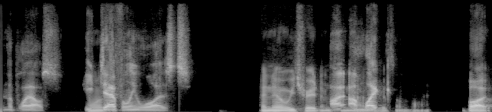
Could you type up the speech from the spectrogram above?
in the playoffs. He Oh, definitely was. I know we traded him. I, I'm like- at some point, but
